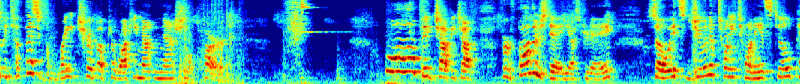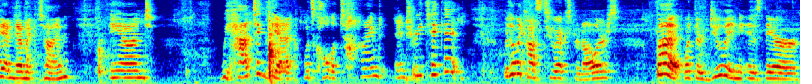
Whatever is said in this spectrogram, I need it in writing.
So we took this great trip up to Rocky Mountain National Park. Whoa, big choppy chop for Father's Day yesterday. So it's June of 2020. It's still pandemic time. And we had to get what's called a timed entry ticket, which only costs two extra dollars. But what they're doing is they're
